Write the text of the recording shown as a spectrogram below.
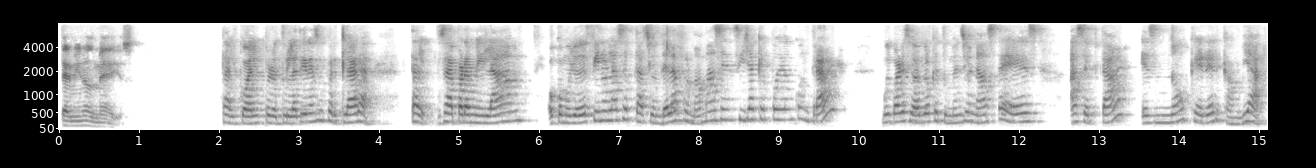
términos medios. Tal cual, pero tú la tienes súper clara. Tal, o sea, para mí la, o como yo defino la aceptación de la forma más sencilla que he podido encontrar, muy parecido a lo que tú mencionaste, es aceptar, es no querer cambiar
